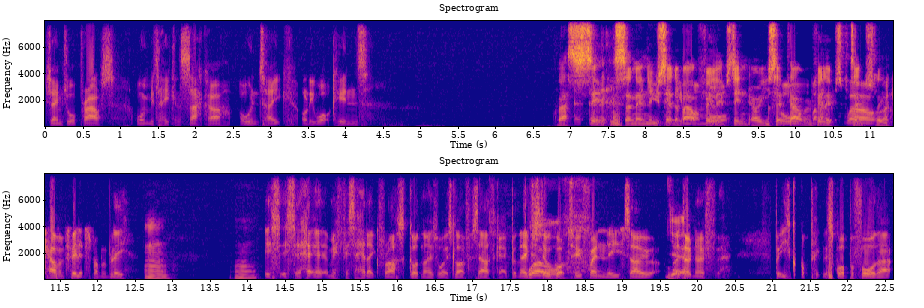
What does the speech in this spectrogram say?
James Ward-Prowse. I wouldn't be taking Saka. I wouldn't take Ollie Watkins. That's six, and then and then you said about Phillips, more. didn't you? You said Kalvin Phillips well, potentially. uh, Kalvin Phillips probably. Mm. Mm. It's it's a he- I mean, if it's a headache for us, God knows what it's like for Southgate. But they've Well- still got two friendlies, so I don't know if. But he's got to pick the squad before that.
